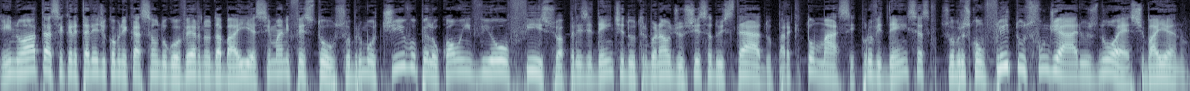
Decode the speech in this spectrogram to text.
Em nota, a Secretaria de Comunicação do Governo da Bahia se manifestou sobre o motivo pelo qual enviou ofício à presidente do Tribunal de Justiça do Estado para que tomasse providências sobre os conflitos fundiários no oeste baiano.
